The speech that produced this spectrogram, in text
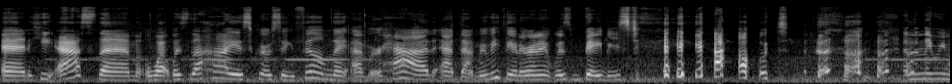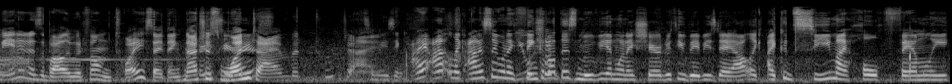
and he asked them what was the highest grossing film they ever had at that movie theater, and it was Baby's Day Out. And then they remade it as a Bollywood film twice, I think. Not Are you just one time, but two It's times. amazing. I, I like honestly when I think should- about this movie and when I shared with you Baby's Day Out, like I could see my whole family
